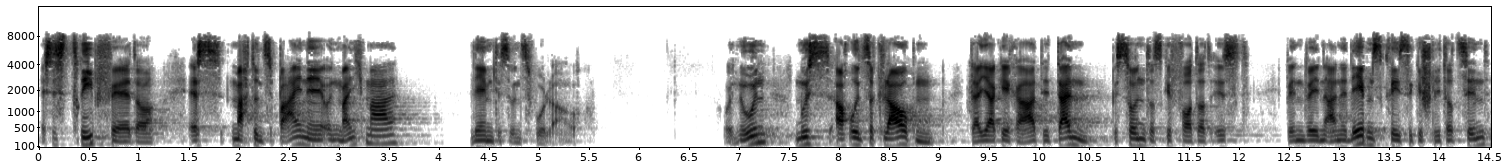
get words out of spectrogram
es ist Triebfeder, es macht uns Beine und manchmal lähmt es uns wohl auch. Und nun muss auch unser Glauben, der ja gerade dann besonders gefordert ist, wenn wir in eine Lebenskrise geschlittert sind,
